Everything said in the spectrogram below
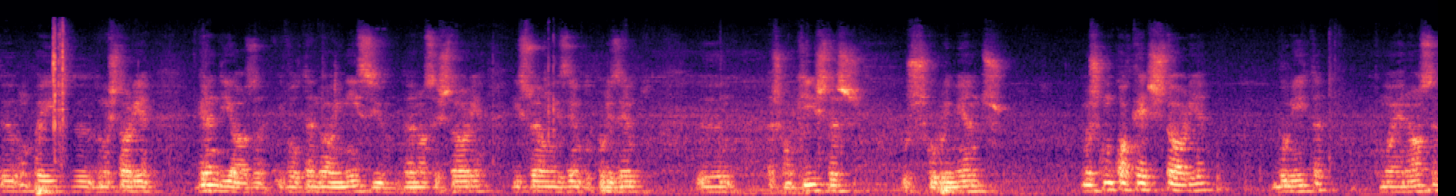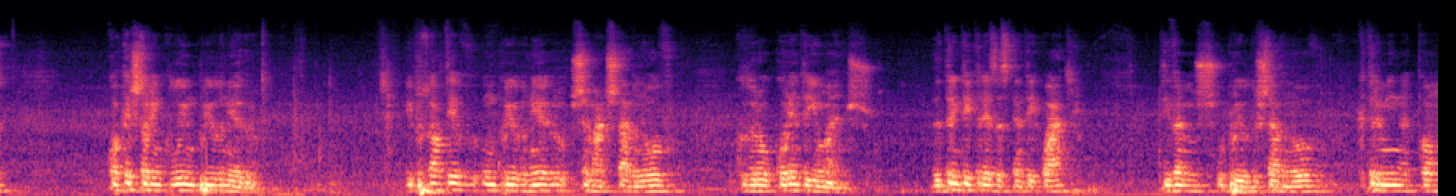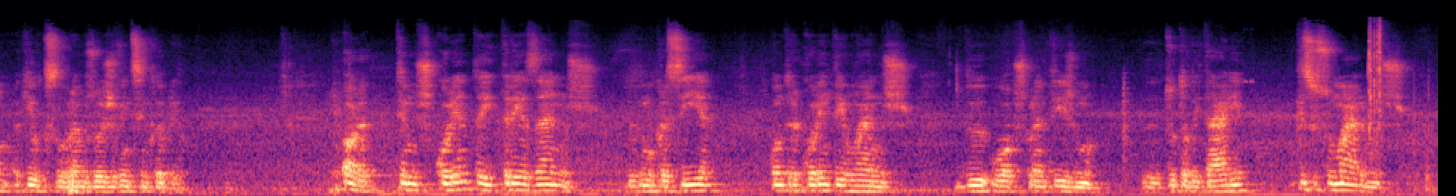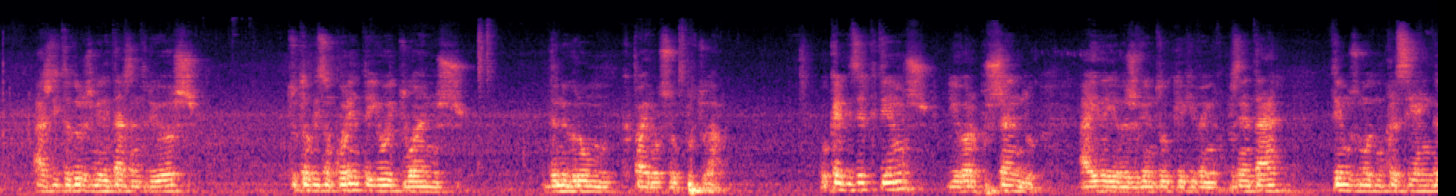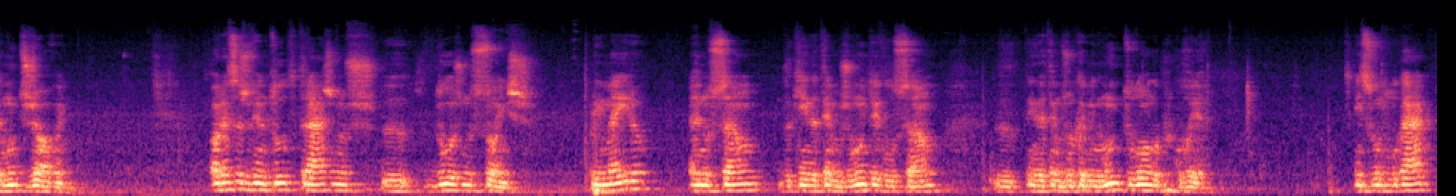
eh, um país de, de, uma história grandiosa. E voltando ao início da nossa história, isso é um exemplo, por exemplo, eh, as conquistas, os descobrimentos, mas como qualquer história bonita, como é a nossa, qualquer história inclui um período negro. E Portugal teve um período negro chamado Estado Novo, que durou 41 anos. De 33 a 74, tivemos o período do Estado Novo, que termina com aquilo que celebramos hoje, o 25 de Abril. Ora, temos 43 anos de democracia contra 41 anos de o obscurantismo eh, totalitário, que se somarmos às ditaduras militares anteriores, totalizam 48 anos de negrume que pairou sobre Portugal. Eu quero dizer que temos, e agora puxando à ideia da juventude que aqui venho representar, temos uma democracia ainda muito jovem. Ora, essa juventude traz-nos uh, duas noções. Primeiro, a noção de que ainda temos muita evolução, ainda temos um caminho muito longo a percorrer. Em segundo lugar,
